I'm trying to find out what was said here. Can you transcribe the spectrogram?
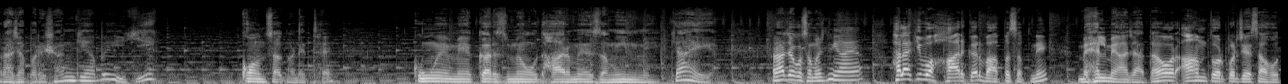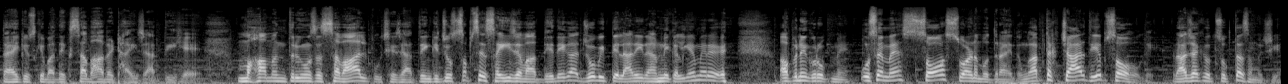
राजा परेशान किया बे ये कौन सा गणित है? कुएँ में, कर्ज में, उधार में, ज़मीन में, क्या है ये? राजा को समझ नहीं आया। हालाँकि वो हार कर वापस अपने महल में आ जाता है और आमतौर पर जैसा होता है कि उसके बाद एक सभा बैठाई जाती है। महामंत्रियों से सवाल पूछे जाते हैं कि जो सबसे सही जवाब दे देगा, जो भी तिलानी नाम निकल गया मेरे अपने ग्रुप में, उसे मैं सौ स्वर्ण मुद्राएँ दूँगा। अब तक चार थी, अब सौ हो गई राजा की उत्सुकता समझिए।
